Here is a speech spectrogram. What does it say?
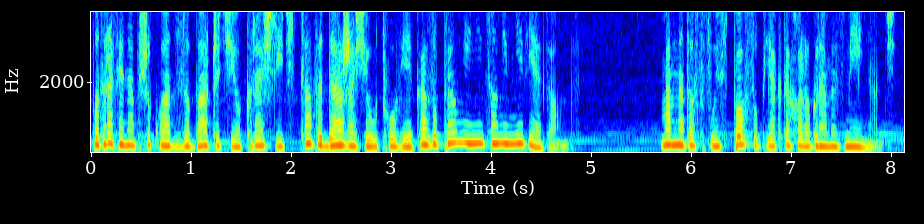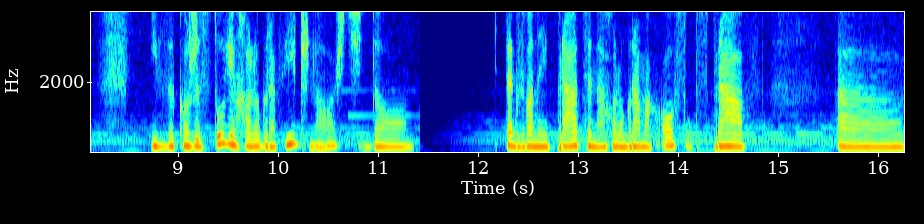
potrafię na przykład zobaczyć i określić, co wydarza się u człowieka, zupełnie nic o nim nie wiedząc. Mam na to swój sposób, jak te hologramy zmieniać. I wykorzystuję holograficzność do tak zwanej pracy na hologramach osób, spraw. E,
